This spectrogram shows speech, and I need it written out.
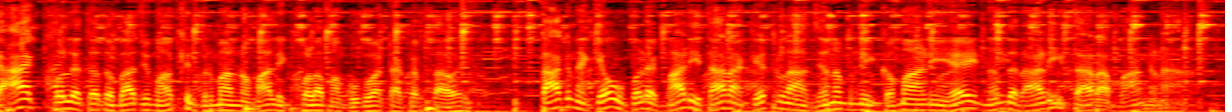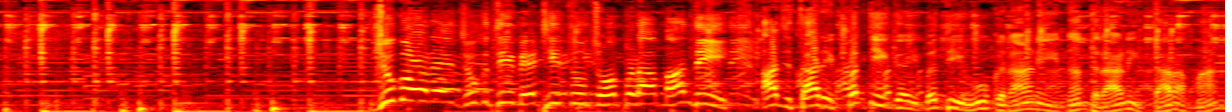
કાંઈક ખોલે તો બાજુમાં અખિલ બ્રહ્માંડનો માલિક ખોળામાં ભૂગવાટા કરતા હોય. તાકને કેવું પડે માડી તારા કેટલા જન્મની કમાણી હે, નંદ રાણી તારા માંગણા. જુગો રે જુગથી બેઠી તું ચોપડા બાંધી. આજ તારી પતિ ગઈ બધી ઉગ રાણી નંદ રાણી તારા માન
